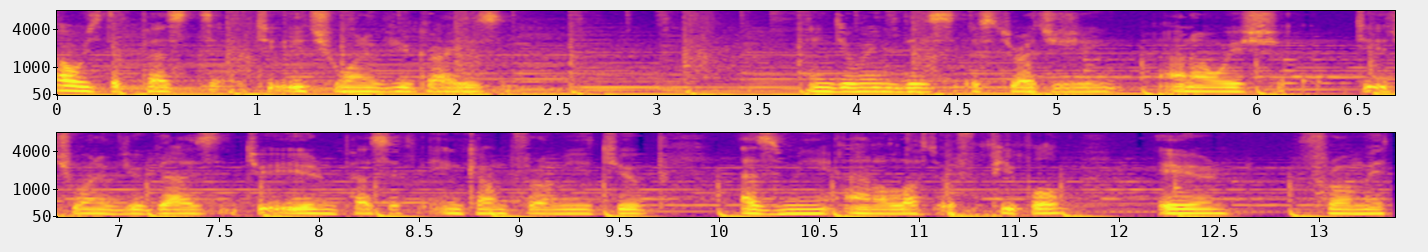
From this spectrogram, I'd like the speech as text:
always the best to each one of you guys in doing this strategy. And i wish to each one of you guys to earn passive income from youtube as me and a lot of people earn from it.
